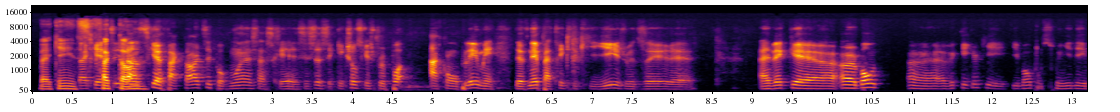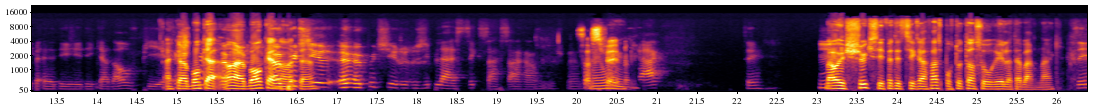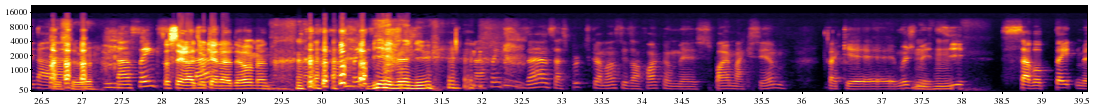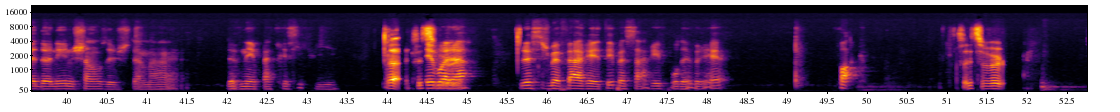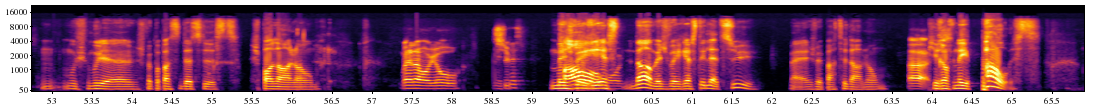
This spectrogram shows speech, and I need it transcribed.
Ben, 15 Fait que, facteur. tandis que facteur, tu sais, pour moi, ça serait... C'est ça, c'est quelque chose que je peux pas accomplir, mais devenir Patrick Luquillier, je veux dire, euh, avec euh, un bon... euh, avec quelqu'un qui est, qui est bon pour soigner des, des, des cadavres, puis... euh, Avec un bon, ca... un bon un, peu canon de temps. chir- un- un peu de chirurgie plastique, ça s'arrange. man. Ça Ben se fait. man. Sais. Ben oui, je suis sûr qu'il s'est fait étirer la face pour tout le temps sourire, le tabarnak. C'est sûr. dans 5 Ça, c'est Radio-Canada, man. Dans, dans 5, Bienvenue. dans 5-6 ans, ça se peut que tu commences tes affaires comme euh, Super Maxime. Fait que euh, moi, je me Mhm. dis, ça va peut-être me donner une chance de justement devenir Patrice Lécuyer. Ah, c'est Et voilà. Là, si je me fais arrêter parce que ça arrive pour de vrai, fuck. Ça, tu veux. Mm, Moi, je, moi, euh, je fais pas partie de ça. c'est- Je pars dans l'ombre. Mais non, yo. Mais Tu- Mais je vais rester. mon- Non, mais je vais rester là-dessus. Ben, je vais partir dans l'ombre. Ah, Puis revenir, pause!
